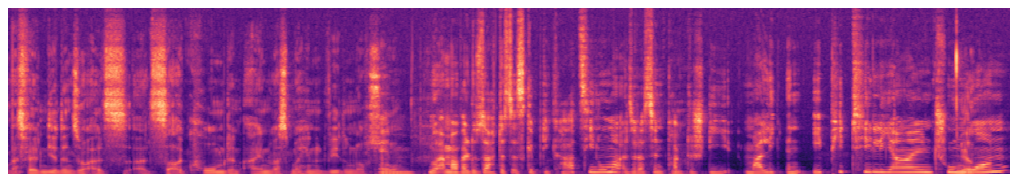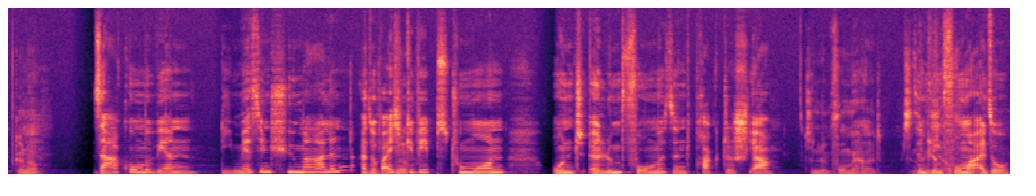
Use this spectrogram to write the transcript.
was fällt dir denn so als, als Sarkom denn ein, was man hin und wieder noch so. Ähm, nur einmal, weil du sagtest, es gibt die Karzinome, also das sind praktisch hm. die malignen epithelialen Tumoren. Ja, genau. Sarkome wären die mesenchymalen, also Weichgewebstumoren, ja. und äh, Lymphome sind praktisch, ja. Sind Lymphome halt. Sind, sind Lymphome, also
